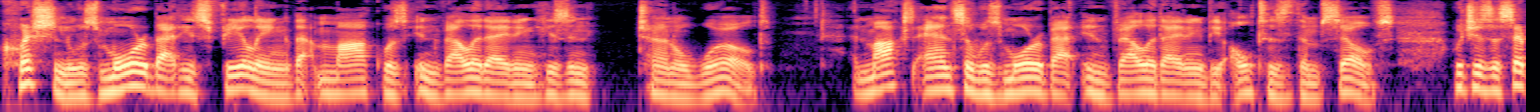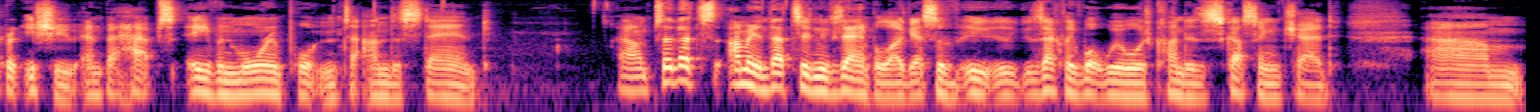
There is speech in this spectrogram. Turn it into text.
question was more about his feeling that Mark was invalidating his internal world. And Mark's answer was more about invalidating the alters themselves, which is a separate issue and perhaps even more important to understand. Um, so that's, I mean, that's an example, I guess, of exactly what we were kind of discussing, Chad, um,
